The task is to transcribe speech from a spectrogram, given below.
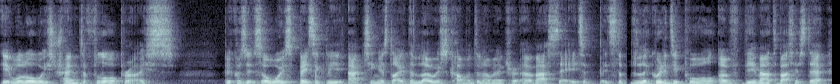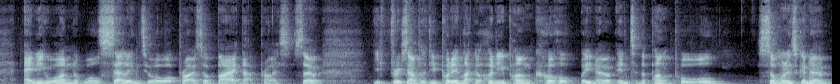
it will always trend to floor price because it's always basically acting as like the lowest common denominator of asset. It's a, it's the liquidity pool of the amount of assets that anyone will sell into at what price or buy at that price. So, if for example, if you put in like a hoodie punk or you know into the punk pool, someone is going to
